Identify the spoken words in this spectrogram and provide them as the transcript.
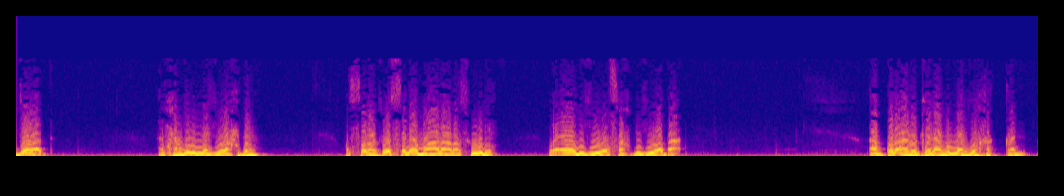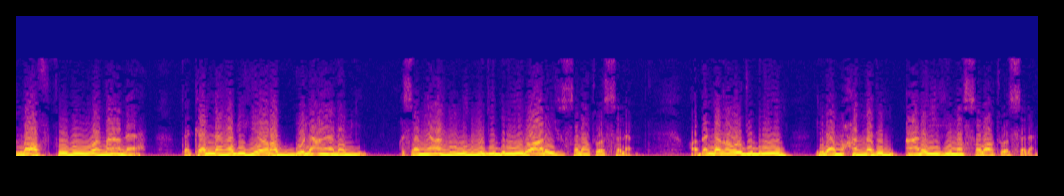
جواب الحمد لله وحده والصلاة والسلام على رسوله وآله وصحبه وبعد. القرآن كلام الله حقا لفظه ومعناه تكلم به رب العالمين وسمعه منه جبريل عليه الصلاة والسلام وبلغه جبريل إلى محمد عليهما الصلاة والسلام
